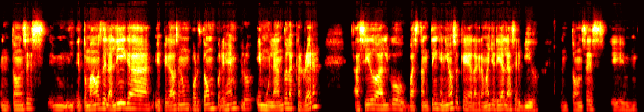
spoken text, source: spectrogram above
Entonces, mm, eh, tomados de la liga, eh, pegados en un portón, por ejemplo, emulando la carrera ha sido algo bastante ingenioso que a la gran mayoría le ha servido. Entonces, em,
